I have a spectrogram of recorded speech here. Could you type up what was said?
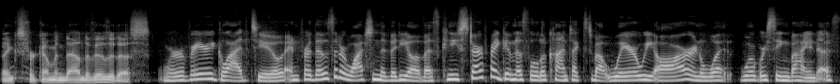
Thanks for coming down to visit us. We're very glad to. And for those that are watching the video of us, can you start by giving us a little context about where we are and what, what we're seeing behind us?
